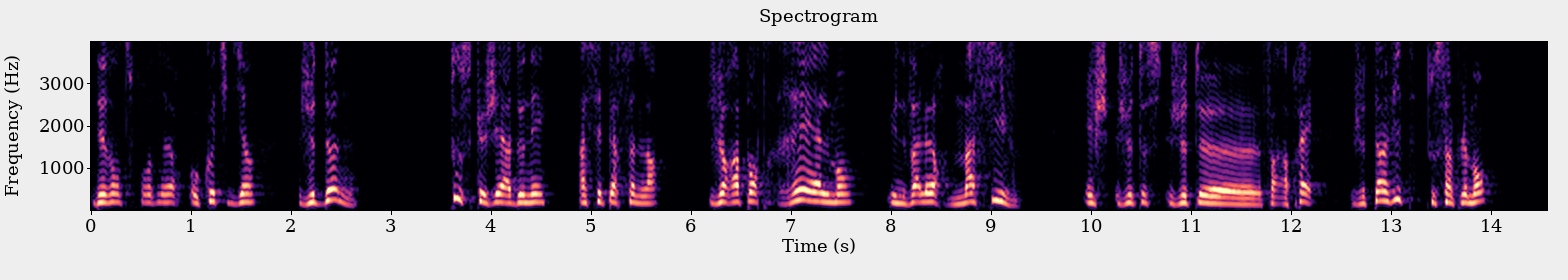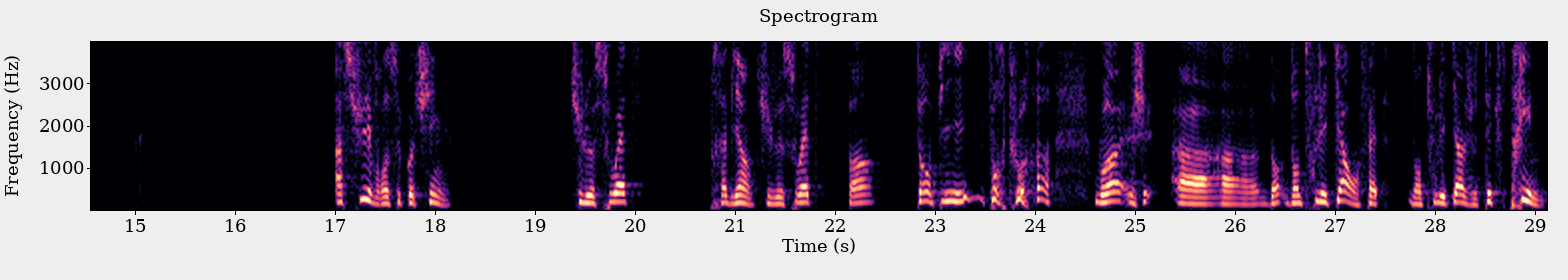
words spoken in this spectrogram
des entrepreneurs au quotidien. Je donne tout ce que j'ai à donner à ces personnes-là. Je leur apporte réellement une valeur massive. Et je, te, je enfin après, je t'invite tout simplement à suivre ce coaching. Tu le souhaites, très bien. Tu le souhaites pas, tant pis pour toi. Moi, je, dans, dans tous les cas, en fait, dans tous les cas, je t'exprime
